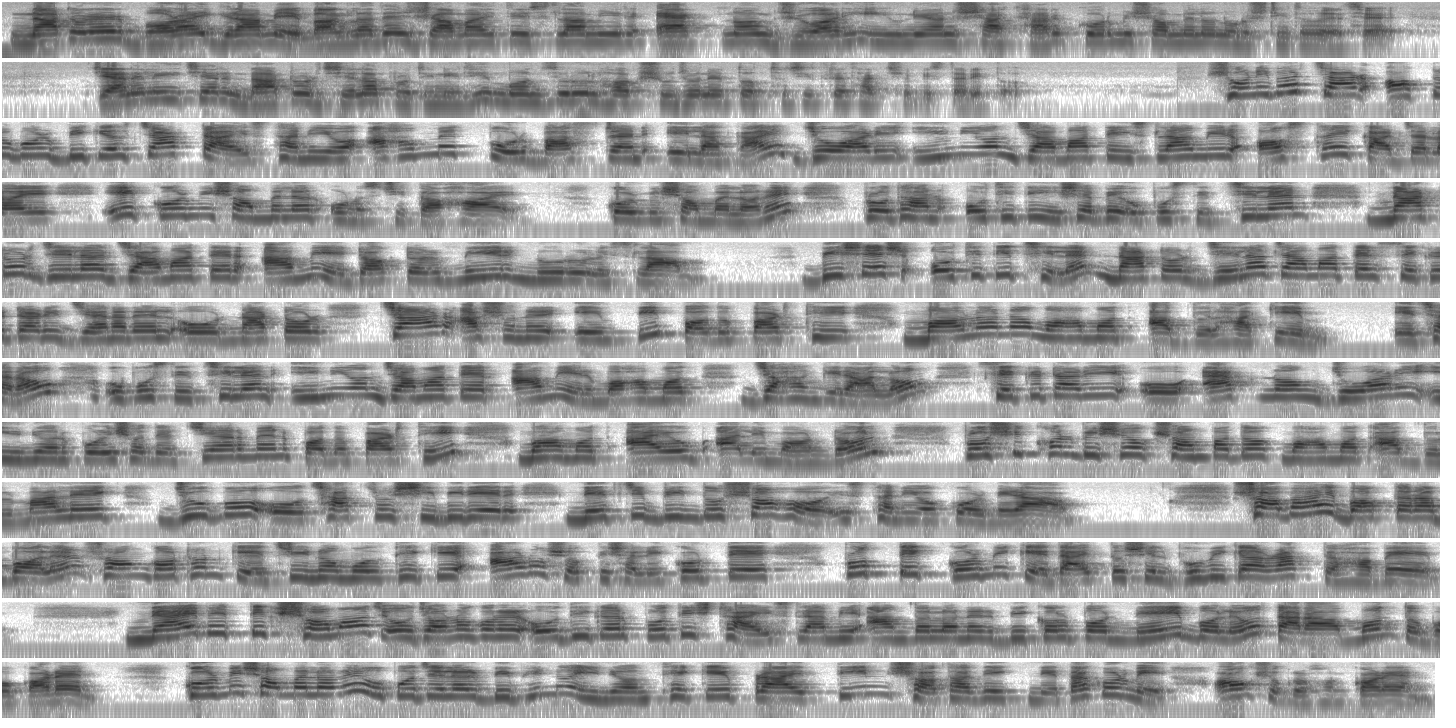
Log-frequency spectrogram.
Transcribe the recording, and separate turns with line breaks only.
নাটোরের বড়াই গ্রামে বাংলাদেশ জামায়াতে ইসলামীর এক নং জুয়ারি ইউনিয়ন শাখার কর্মী সম্মেলন অনুষ্ঠিত হয়েছে। চ্যানেল এইচের নাটোর জেলা প্রতিনিধি মঞ্জুরুল হক সুজনের তথ্যচিত্রে থাকছে বিস্তারিত।
শনিবার চার অক্টোবর বিকেল চারটায় স্থানীয় আহমেদপুর বাসস্ট্যান্ড এলাকায় জোয়ারি ইউনিয়ন জামাতে ইসলামীর অস্থায়ী কার্যালয়ে এ কর্মী সম্মেলন অনুষ্ঠিত হয়। কর্মী সম্মেলনে প্রধান অতিথি হিসেবে উপস্থিত ছিলেন নাটোর জেলা জামাতের আমে ডক্টর মীর নুরুল ইসলাম। বিশেষ অতিথি ছিলেন নাটোর জেলা জামাতের সেক্রেটারি জেনারেল ও নাটোর চার আসনের এমপি পদপ্রার্থী মাওলানা মোহাম্মদ আব্দুল হাকিম। এছাড়াও উপস্থিত ছিলেন ইউনিয়ন জামাতের আমির মোহাম্মদ জাহাঙ্গীর আলম, সেক্রেটারি ও এক নং জোয়ারি ইউনিয়ন পরিষদের চেয়ারম্যান পদপ্রার্থী মোহাম্মদ আয়ুব আলী মণ্ডল, প্রশিক্ষণ বিষয়ক সম্পাদক মোহাম্মদ আব্দুল মালেক, যুব ও ছাত্র শিবিরের নেতৃবৃন্দ সহ স্থানীয় কর্মীরা। সভায় বক্তারা বলেন, সংগঠনকে তৃণমূল থেকে আরও শক্তিশালী করতে প্রত্যেক কর্মীকে দায়িত্বশীল ভূমিকা রাখতে হবে। ন্যায়ভিত্তিক সমাজ ও জনগণের অধিকার প্রতিষ্ঠায় ইসলামী আন্দোলনের বিকল্প নেই বলেও তারা মন্তব্য করেন। কর্মী সম্মেলনে উপজেলার বিভিন্ন ইউনিয়ন থেকে প্রায় তিন শতাধিক নেতাকর্মী অংশগ্রহণ করেন।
